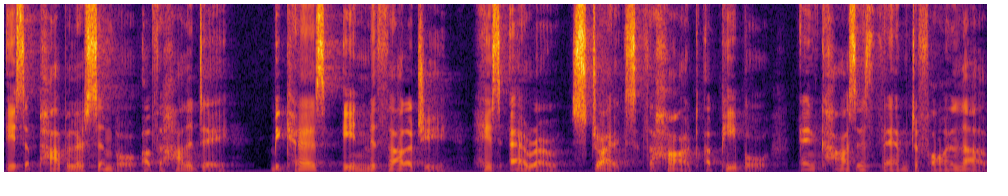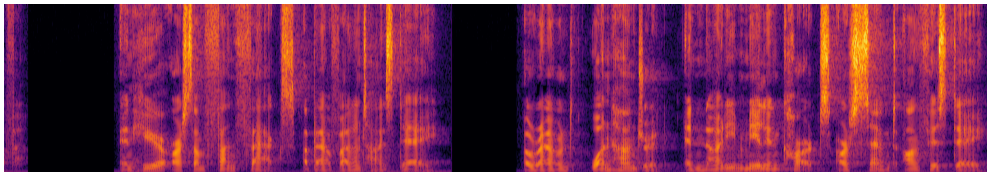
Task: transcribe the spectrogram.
is a popular symbol of the holiday because in mythology, his arrow strikes the heart of people and causes them to fall in love. And here are some fun facts about Valentine's Day. Around 190 million cards are sent on this day,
